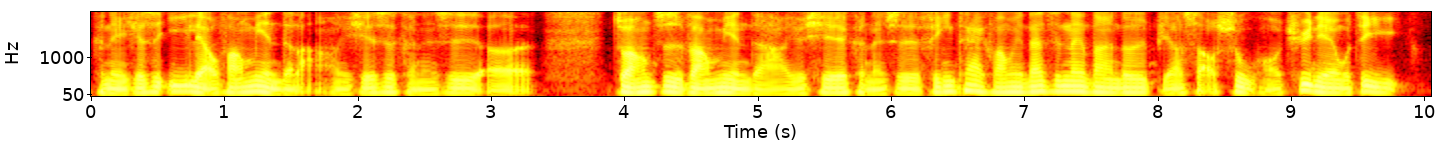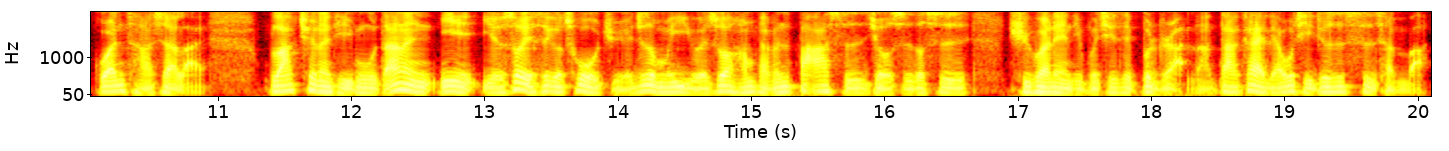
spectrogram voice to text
可能有些是医疗方面的啦，有些是可能是呃。装置方面的啊，有些可能是 FinTech 方面，但是那个当然都是比较少数哦。去年我自己观察下来，Blockchain 的题目，当然也有时候也是一个错觉，就是我们以为说好像百分之八十九十都是区块链题目，其实也不然啦，大概了不起就是四成吧。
